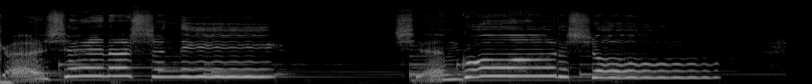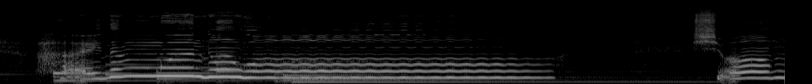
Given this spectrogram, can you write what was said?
感谢那是你牵过我的手还能胸。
